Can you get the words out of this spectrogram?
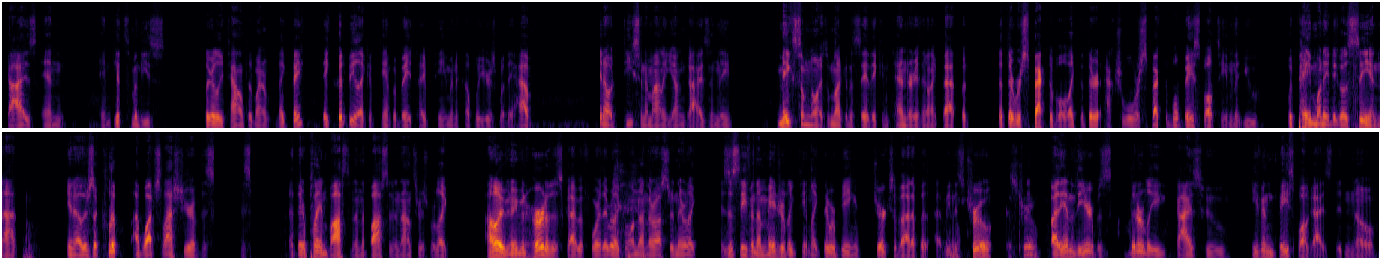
guys and and get some of these clearly talented minor like they they could be like a Tampa Bay type team in a couple years where they have you know a decent amount of young guys and they make some noise. I'm not going to say they contend or anything like that, but that they're respectable, like that they're an actual respectable baseball team that you would pay money to go see and not mm. you know, there's a clip I watched last year of this this they were playing Boston and the Boston announcers were like I don't even even heard of this guy before. They were like going down the roster and they were like, "Is this even a major league team?" Like they were being jerks about it, but I mean, it's true. It's true. And by the end of the year, it was literally guys who even baseball guys didn't know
